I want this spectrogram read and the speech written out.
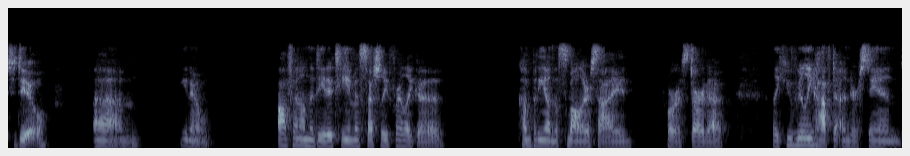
to do. Um, you know, often on the data team, especially for like a company on the smaller side or a startup, like you really have to understand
